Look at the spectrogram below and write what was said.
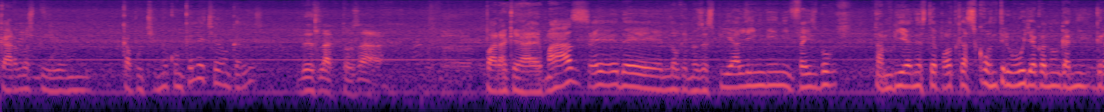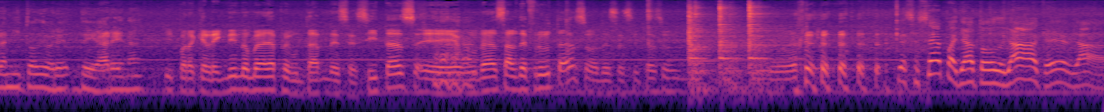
Carlos pidió un capuchino. ¿Con qué leche, don Carlos? Deslactosada. Para que además eh, de lo que nos espía LinkedIn y Facebook, también este podcast contribuya con un granito de, de arena. Y para que LinkedIn no me vaya a preguntar, ¿necesitas eh, una sal de frutas o necesitas un... Que se sepa ya todo, ya que ya,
